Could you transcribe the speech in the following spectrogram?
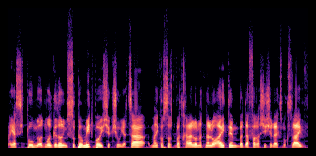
היה סיפור מאוד מאוד גדול עם Super Meat Boy, שכשהוא יצא, מייקרוסופט בהתחלה לא נתנה לו אייטם בדף הראשי של ה-Xbox Live.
